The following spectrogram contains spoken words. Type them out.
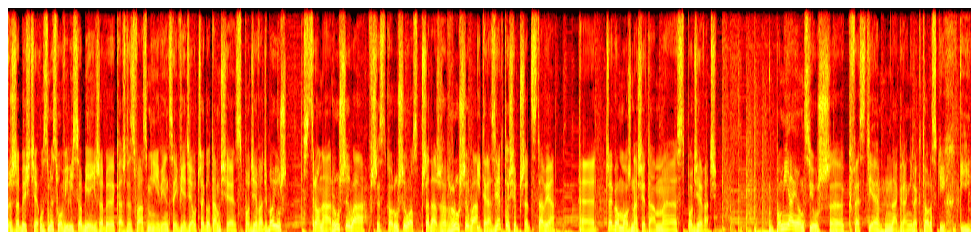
żebyście uzmysłowili sobie i żeby każdy z Was mniej więcej wiedział, czego tam się spodziewać, bo już strona ruszyła, wszystko ruszyło, sprzedaż ruszyła i teraz jak to się przedstawia, e, czego można się tam e, spodziewać. Pomijając już e, kwestie nagrań lektorskich i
